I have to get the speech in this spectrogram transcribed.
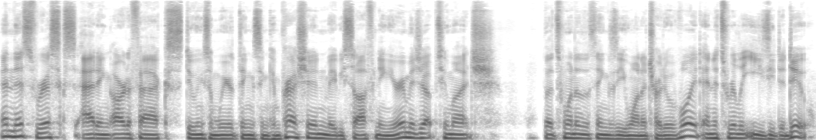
And this risks adding artifacts, doing some weird things in compression, maybe softening your image up too much. That's one of the things that you want to try to avoid, and it's really easy to do.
